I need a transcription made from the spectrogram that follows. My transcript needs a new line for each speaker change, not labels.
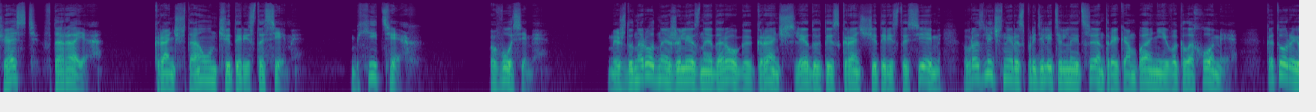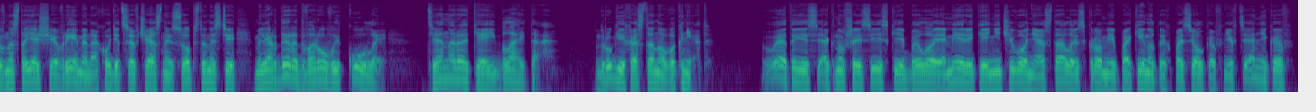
Часть вторая. Кранчтаун 407. Бхитех. 8. Международная железная дорога Кранч следует из Кранч-407 в различные распределительные центры компании в Оклахоме, которые в настоящее время находятся в частной собственности миллиардера дворовой Кулы, тенора Кей Блайта. Других остановок нет. В этой иссякнувшей сиське былой Америки ничего не осталось, кроме покинутых поселков нефтяников,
